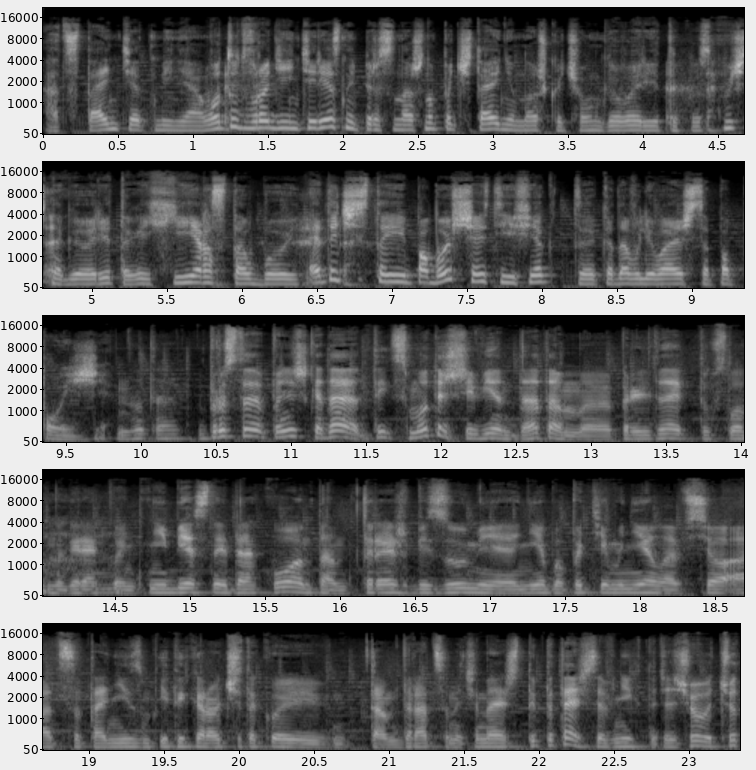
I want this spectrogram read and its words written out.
отстань отстаньте от меня. Вот тут вроде интересный персонаж, ну почитай немножко, что он говорит. Такой скучно говорит, такой хер с тобой. Это чисто и по большей части эффект, когда вливаешься попозже. Ну да. Просто, понимаешь, когда ты смотришь ивент, да, там э, прилетает, условно mm-hmm. говоря, какой-нибудь небесный дракон, там трэш, безумие, небо потемнело, все, ад, сатанизм, и ты, короче, такой, там, драться начинаешь, ты пытаешься вникнуть, а что что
